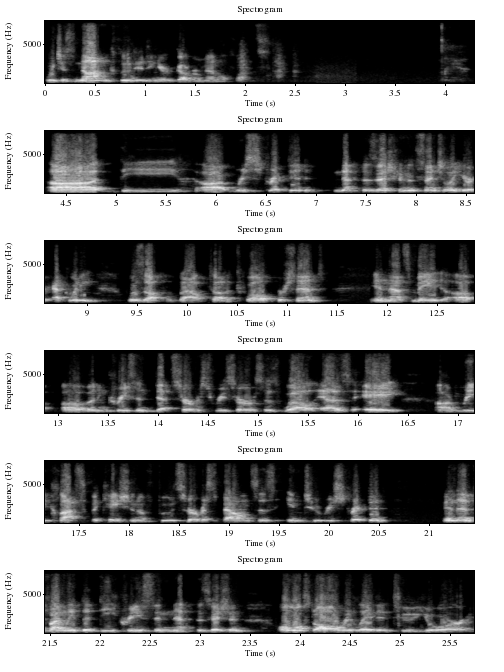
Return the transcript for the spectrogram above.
which is not included in your governmental funds. Uh, The uh, restricted net position, essentially your equity, was up about uh, 12%. And that's made up of an increase in debt service reserves as well as a uh, reclassification of food service balances into restricted. And then finally, the decrease in net position, almost all related to your,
